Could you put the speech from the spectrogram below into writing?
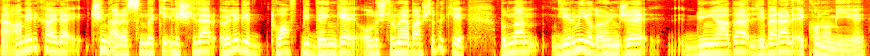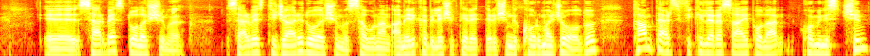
Yani Amerika ile Çin arasındaki ilişkiler öyle bir tuhaf bir denge oluşturmaya başladı ki bundan 20 yıl önce dünyada liberal ekonomiyi, e, serbest dolaşımı, serbest ticari dolaşımı savunan Amerika Birleşik Devletleri şimdi korumacı oldu. Tam tersi fikirlere sahip olan komünist Çin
